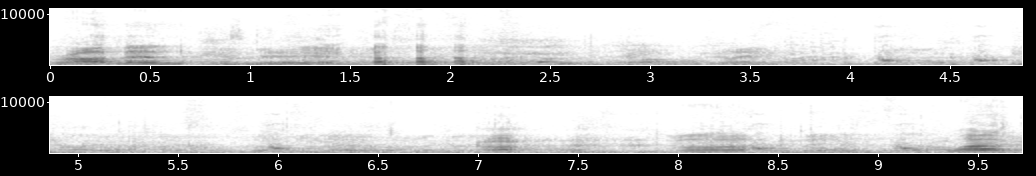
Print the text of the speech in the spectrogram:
Rodman. He's an idiot. Ah, Uh, what?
